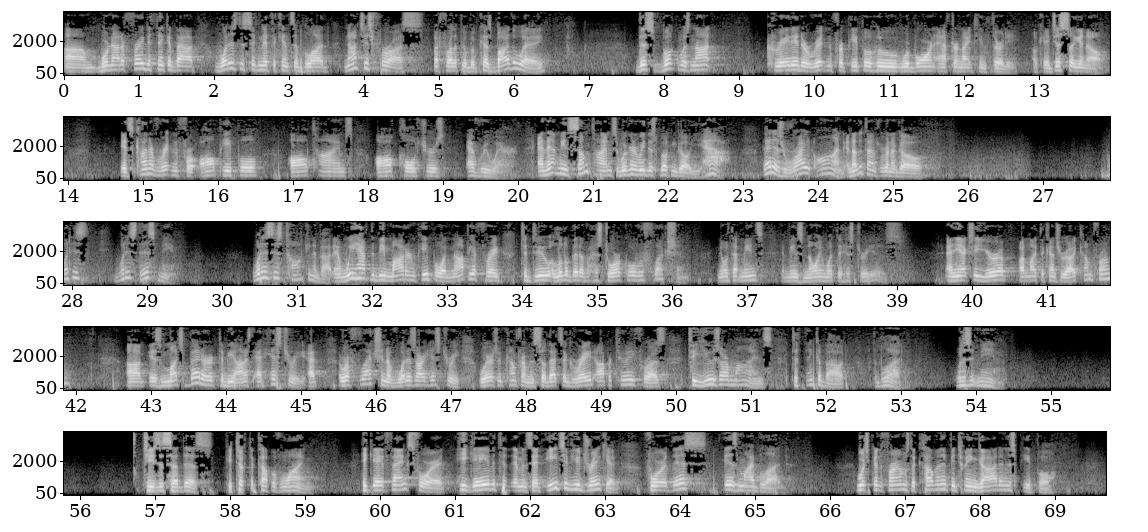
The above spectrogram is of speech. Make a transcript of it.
um, we're not afraid to think about what is the significance of blood, not just for us, but for other people. Because, by the way, this book was not created or written for people who were born after 1930. Okay, just so you know. It's kind of written for all people, all times, all cultures, everywhere. And that means sometimes we're going to read this book and go, yeah, that is right on. And other times we're going to go, what, is, what does this mean? What is this talking about? And we have to be modern people and not be afraid to do a little bit of a historical reflection. You know what that means? It means knowing what the history is. And actually, Europe, unlike the country I come from, um, is much better, to be honest, at history, at a reflection of what is our history, where does it come from. And so that's a great opportunity for us to use our minds to think about the blood. What does it mean? Jesus said this He took the cup of wine. He gave thanks for it. He gave it to them and said, Each of you drink it, for this is my blood, which confirms the covenant between God and his people.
